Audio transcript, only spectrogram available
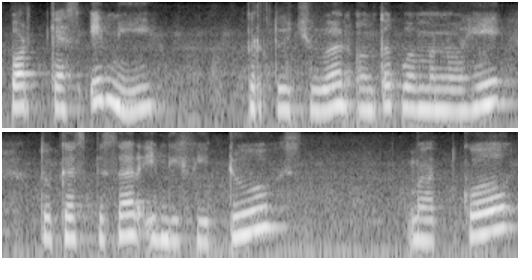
Podcast ini bertujuan untuk memenuhi tugas besar individu, matkul,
